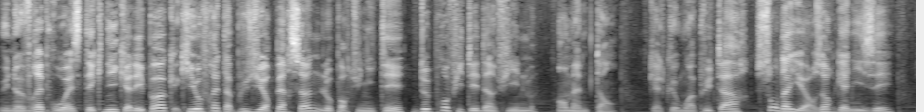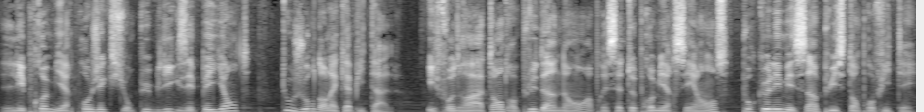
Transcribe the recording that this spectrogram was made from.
Une vraie prouesse technique à l'époque qui offrait à plusieurs personnes l'opportunité de profiter d'un film en même temps. Quelques mois plus tard sont d'ailleurs organisées les premières projections publiques et payantes toujours dans la capitale. Il faudra attendre plus d'un an après cette première séance pour que les Messins puissent en profiter.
